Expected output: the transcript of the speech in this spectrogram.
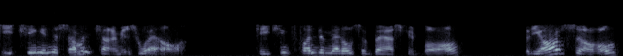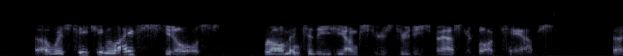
teaching in the summertime as well, teaching fundamentals of basketball. But he also uh, was teaching life skills, Roman, to these youngsters through these basketball camps, uh,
